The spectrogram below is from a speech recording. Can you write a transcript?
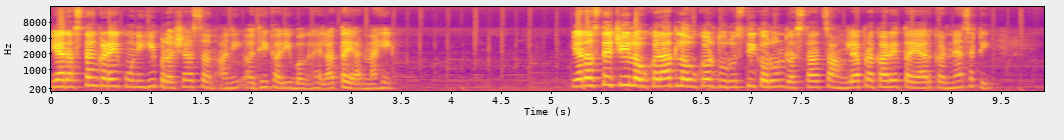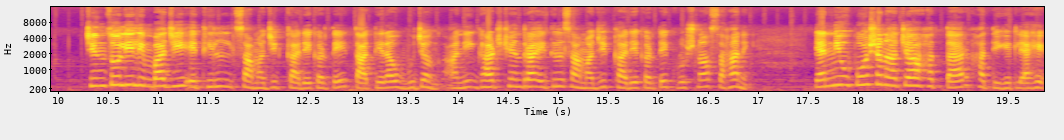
या रस्त्यांकडे कोणीही प्रशासन आणि अधिकारी बघायला तयार नाही. या रस्त्याची लवकरात लवकर दुरुस्ती करून रस्ता चांगल्या प्रकारे तयार करण्यासाठी चिंचोली लिंबाजी येथील सामाजिक कार्यकर्ते तातेराव भुजंग आणि घाटशेंद्रा येथील सामाजिक कार्यकर्ते कृष्णा सहाने यांनी उपोषणाच्या हत्यार हाती घेतले आहे.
